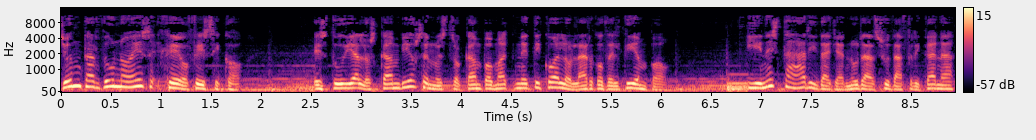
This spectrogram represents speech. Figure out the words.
John Tarduno es geofísico. Estudia los cambios en nuestro campo magnético a lo largo del tiempo. Y en esta árida llanura sudafricana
